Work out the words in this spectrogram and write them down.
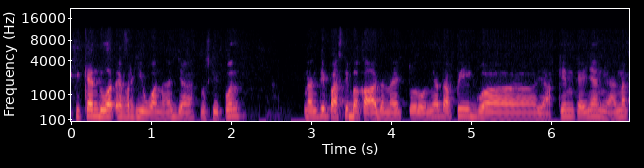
he can do whatever he want aja meskipun nanti pasti bakal ada naik turunnya tapi gua yakin kayaknya nih anak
